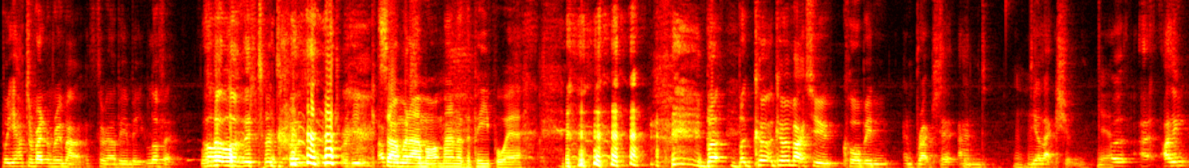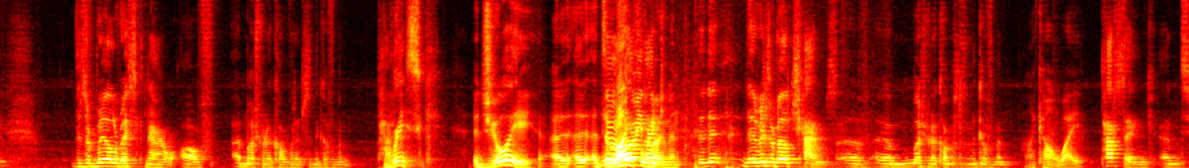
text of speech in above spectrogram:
but you have to rent a room out through Airbnb. Love it. Oh. Love this 21st century. Sam and I'm man of the people here. But but co- going back to Corbyn and Brexit and Mhm. the election, Yeah. uh, I, I think there's a real risk now of a motion of confidence in the government. Passing. Risk, a joy, a, a, a No, but I mean, delightful like- moment. There- There, there is a real chance of um, motion of confidence in the government I can't wait. passing, and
